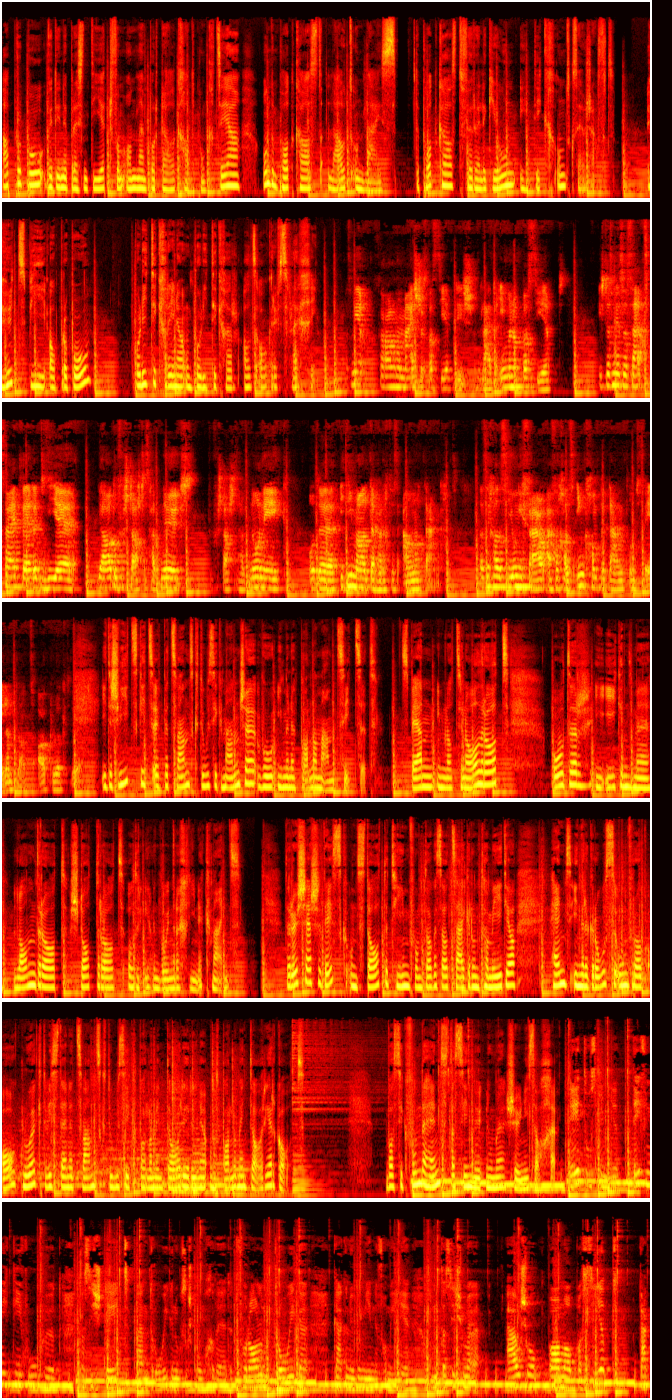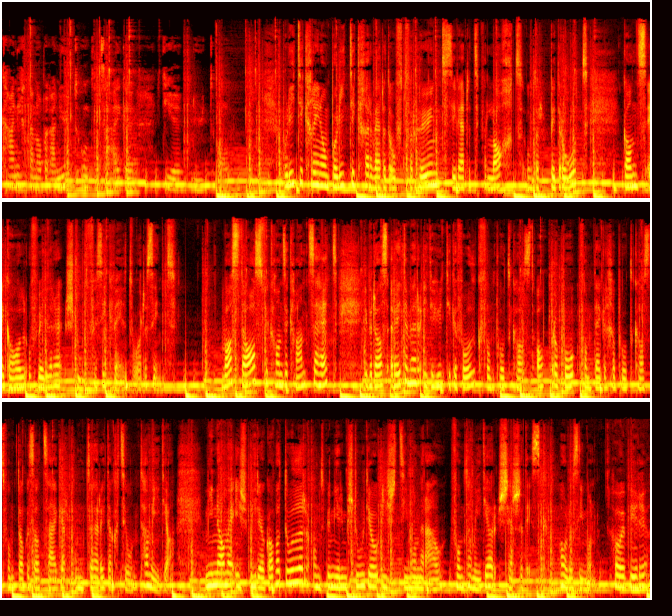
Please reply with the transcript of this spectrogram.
Apropos wird Ihnen präsentiert vom Onlineportal kat.ch und dem Podcast Laut und Leis. Der Podcast für Religion, Ethik und Gesellschaft. Heute bei Apropos Politikerinnen und Politiker als Angriffsfläche. Was mir vor allem am meisten passiert ist und leider immer noch passiert, ist, dass mir so Sätze gesagt werden wie «Ja, du verstehst das halt nicht», «Du verstehst das halt noch nicht» oder «In deinem Alter habe ich das auch noch gedacht» dass ich als junge Frau einfach als inkompetent und fehl am Platz angeschaut werde. In der Schweiz gibt es etwa 20'000 Menschen, die in einem Parlament sitzen. In Bern im Nationalrat oder in irgendeinem Landrat, Stadtrat oder irgendwo in einer kleinen Gemeinde. Der Recherchedesk und das Datenteam vom Tagesanzeiger und Tamedia haben in einer grossen Umfrage angeschaut, wie es diesen 20.000 Parlamentarierinnen und Parlamentariern geht. Was sie gefunden haben, das sind nicht nur schöne Sachen. Dort, wo es bei mir definitiv aufhört, das ist dort, wenn Drohungen ausgesprochen werden. Vor allem Drohungen gegenüber meiner Familie. Und das ist mir auch schon ein paar Mal passiert. Da kann ich dann aber auch nicht und zeige die Leute an. Politikerinnen und Politiker werden oft verhöhnt, sie werden verlacht oder bedroht, ganz egal auf welcher Stufe sie gewählt worden sind. Was das für Konsequenzen hat, über das reden wir in der heutigen Folge vom Podcast «Apropos» vom täglichen Podcast vom Tagesanzeiger und der Redaktion Tamedia. Mein Name ist Mirja Gabatuller und bei mir im Studio ist Simon Rau vom Tamedia Recherchedesk. Hallo Simon. Hallo Mirja.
